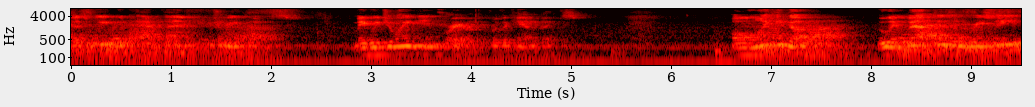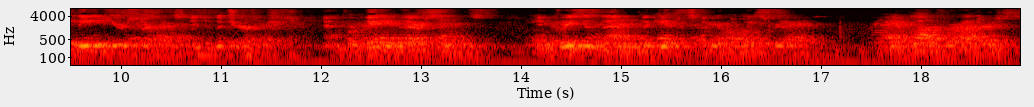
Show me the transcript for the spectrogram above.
as we would have them treat us. May we join in prayer for the candidates. Almighty God, who in baptism received these your servants into the church and forgave their sins, increase in them the gifts of your Holy Spirit. Grant love for others,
